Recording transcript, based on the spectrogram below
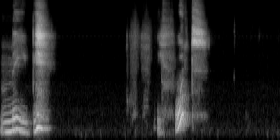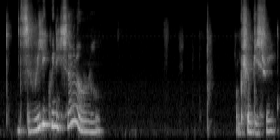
Maybe. if what? It's really queen h7 or no? Or bishop d3.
